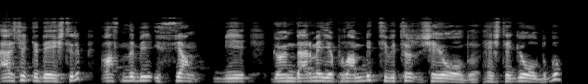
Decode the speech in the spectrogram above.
erkekle değiştirip aslında bir isyan, bir gönderme yapılan bir Twitter şeyi oldu. Hashtag'i oldu bu.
